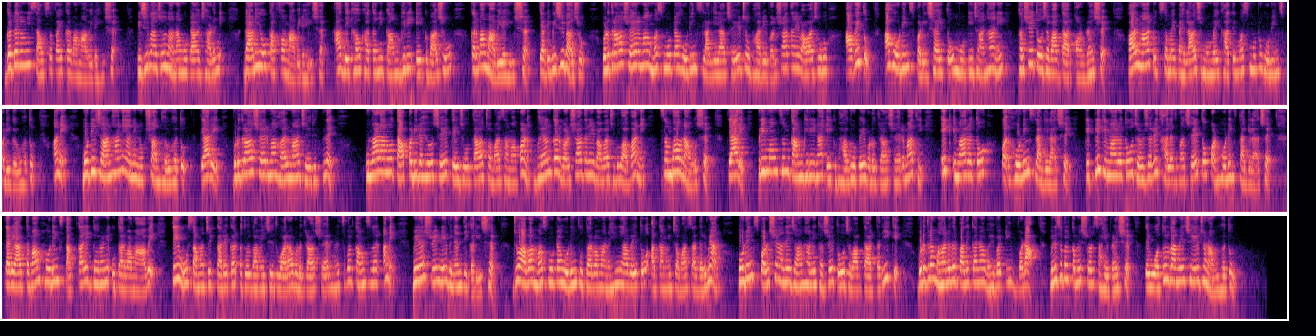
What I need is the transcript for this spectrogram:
ગટરોની સાફ સફાઈ કરવામાં આવી રહી છે. બીજી બાજુ નાના મોટા ઝાડની ડાળીઓ કાપવામાં આવી રહી છે. આ દેખાવ ખાતાની કામગીરી એક બાજુ કરવામાં આવી રહી છે. ત્યારે બીજી બાજુ વડોદરા શહેરમાં મસ્ત મોટા હોર્ડિંગ્સ લાગેલા છે. જો ભારે વરસાદ અને વાવાઝોડું આવે તો આ હોર્ડિંગ્સ પડી જાય તો મોટી જાનહાની થશે તો જવાબદાર કોણ રહેશે? હાલમાં ટૂંક સમય પહેલા જ મુંબઈ ખાતે મસમોટું હોર્ડિંગ્સ પડી ગયું હતું અને મોટી જાનહાની અને નુકસાન થયું હતું. ત્યારે વડોદરા શહેરમાં હાલમાં જે રીતને ઉનાળાનો તાપ પડી રહ્યો છે તે જોતા ચોમાસામાં પણ ભયંકર વરસાદ અને વાવાઝોડું આવવાની સંભાવનાઓ છે. ત્યારે પ્રી મોન્સૂન કામગીરીના એક ભાગરૂપે વડોદરા શહેરમાંથી એક ઇમારતો પર હોર્ડિંગ્સ લાગેલા છે. કેટલીક ઇમારતો જર્જરિત હાલતમાં છે તો પણ હોર્ડિંગ્સ લાગેલા છે. ત્યારે આ તમામ હોર્ડિંગ્સ તાત્કાલિક ધોરણે ઉતારવામાં આવે તેવું સામાજિક કાર્યકર અતુલ ગામેજી દ્વારા વડોદરા શહેર મ્યુનિસિપલ કાઉન્સિલર અને મેયરશ્રીને વિનંતી કરી છે. જો આવા મસમોટા મોટા હોર્ડિંગ્સ ઉતારવામાં નહીં આવે તો આગામી ચોમાસા દરમિયાન હોર્ડિંગ્સ પડશે અને જાનહાનિ થશે તો જવાબદાર તરીકે વડોદરા મહાનગરપાલિકાના વહીવટી વડા મ્યુનિસિપલ કમિશનર સાહેબ રહેશે. તેવું અતુલ ગામેજીએ જણાવ્યું હતું.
